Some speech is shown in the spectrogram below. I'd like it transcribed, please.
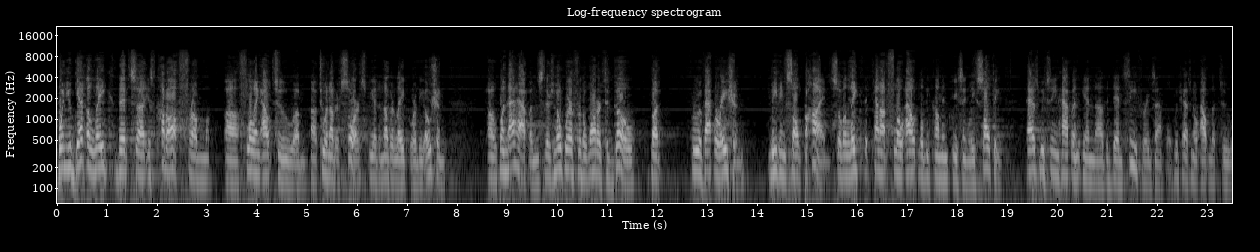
When you get a lake that uh, is cut off from uh, flowing out to, um, uh, to another source, be it another lake or the ocean, uh, when that happens, there's nowhere for the water to go but through evaporation, leaving salt behind. So a lake that cannot flow out will become increasingly salty, as we've seen happen in uh, the Dead Sea, for example, which has no outlet to,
